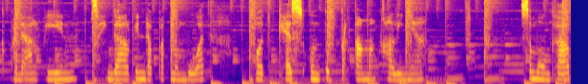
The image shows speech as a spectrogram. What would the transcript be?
kepada Alvin sehingga Alvin dapat membuat podcast untuk pertama kalinya. Semoga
